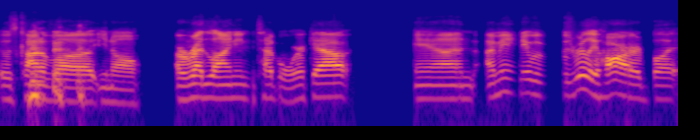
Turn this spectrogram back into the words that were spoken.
It was kind of a, you know, a redlining type of workout. And I mean, it was really hard, but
